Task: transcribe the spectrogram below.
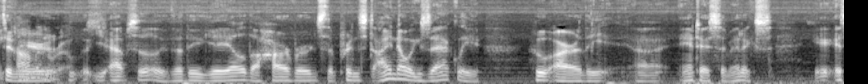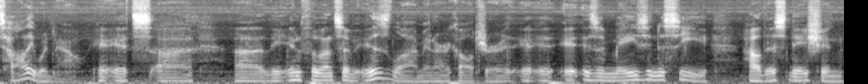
here. Absolutely, the, the Yale, the Harvards, the Princeton. I know exactly who are the uh, anti-Semitics. It's Hollywood now. It's uh, uh, the influence of Islam in our culture. It, it, it is amazing to see how this nation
